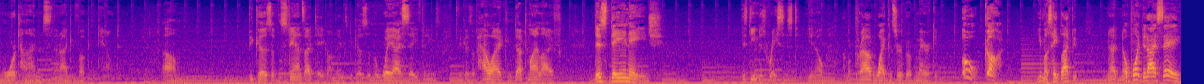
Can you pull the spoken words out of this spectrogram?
more times than I can fucking count. Um, because of the stance I take on things, because of the way I say things, because of how I conduct my life, this day and age is deemed as racist. You know, I'm a proud white conservative American. Oh, God, you must hate black people. At no point did I say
